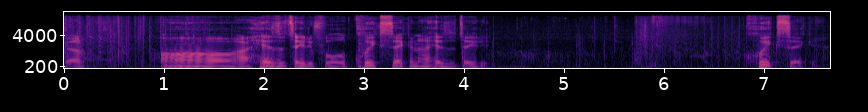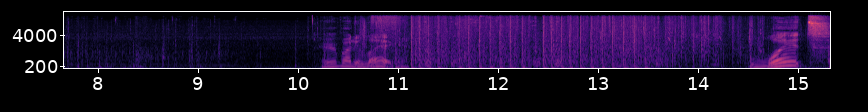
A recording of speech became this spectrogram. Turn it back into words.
Got him. Oh, I hesitated for a quick second. I hesitated. Quick second. Everybody lagging. What?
